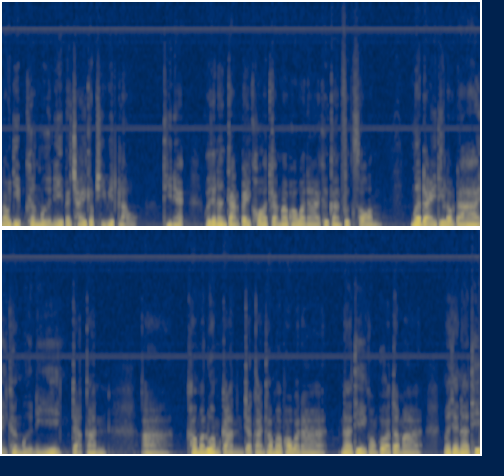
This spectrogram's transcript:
เราหยิบเครื่องมือนี้ไปใช้กับชีวิตเรา ทีเนี้ยเพราะฉะนั้นการไปคอร์สการมาภาวนาคือการฝึกซ้อม เมื่อใดที่เราได้เครื่องมือนี้จากการเข้ามาร่วมกัน จากการเข้ามาภาวนา หน้าที่ของพวกอาตมา ไม่ใช่หน้าที่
